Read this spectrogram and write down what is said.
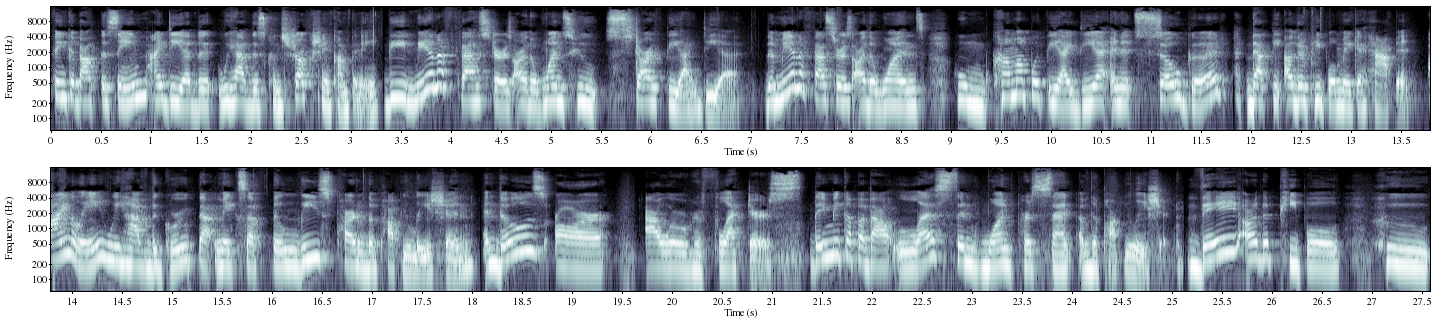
Think about the same idea that we have this construction company. The manifestors are the ones who start the idea. The manifestors are the ones who come up with the idea and it's so good that the other people make it happen. Finally, we have the group that makes up the least part of the population, and those are our reflectors. They make up about less than 1% of the population. They are the people who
